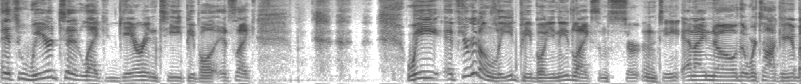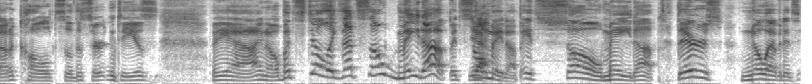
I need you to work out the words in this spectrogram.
it's weird to like guarantee people. It's like we if you're going to lead people you need like some certainty. And i know that we're talking about a cult so the certainty is yeah i know. But still like that's so made up. It's so Yeah. made up. It's so made up. There's no evidence.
